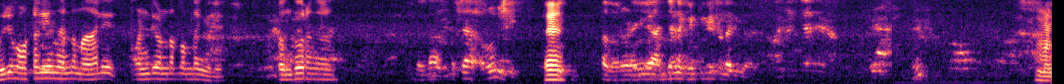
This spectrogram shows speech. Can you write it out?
ഒരു ഹോട്ടലിൽ നിന്ന് തന്നെ നാല് വണ്ടി ഉണ്ടെന്നുണ്ടെങ്കിൽ ഇപ്പം എന്തോരം കാണും ഏ? നമ്മൾ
